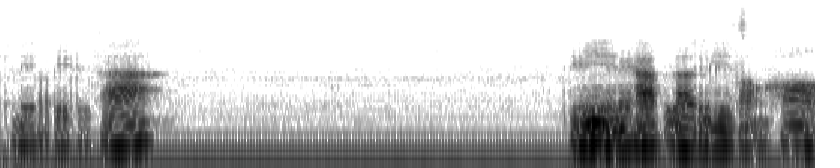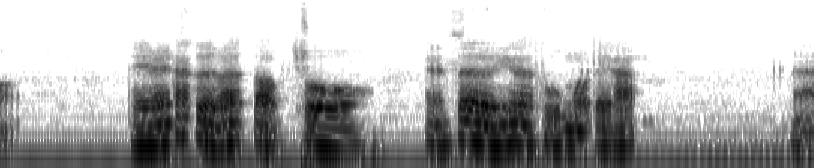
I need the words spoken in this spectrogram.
อันนี้ก็ปิดซะทีนี้เห็นไหมครับ เราจะมีสองข้อเห็นไหมถ้าเกิดว่าตอบโชว์ answer นี่ก็ถูกหมดเลยครับนะ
